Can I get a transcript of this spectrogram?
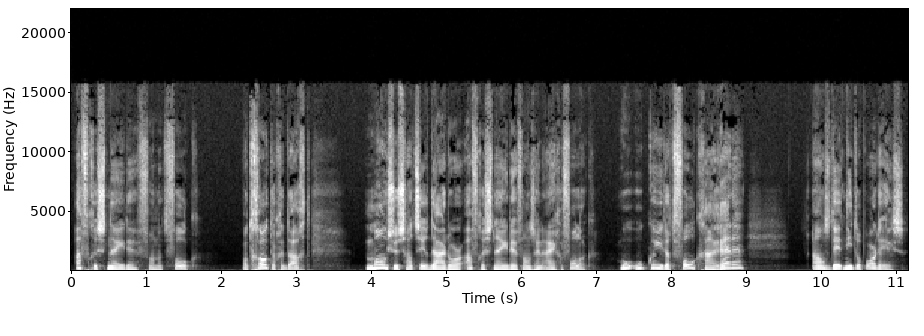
afgesneden van het volk. Wat groter gedacht, Mozes had zich daardoor afgesneden van zijn eigen volk. Hoe, hoe kun je dat volk gaan redden als dit niet op orde is?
